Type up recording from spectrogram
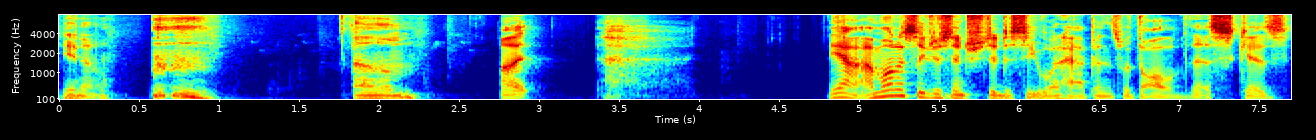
you know. um, I. Yeah, I'm honestly just interested to see what happens with all of this because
